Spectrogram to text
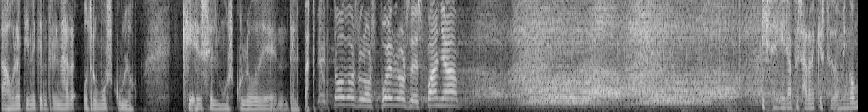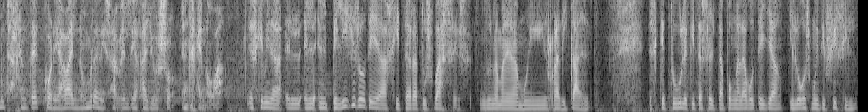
Ahora tiene que entrenar otro músculo, que es el músculo del pacto. De todos los pueblos de España seguir a pesar de que este domingo mucha gente coreaba el nombre de Isabel Díaz Ayuso en Génova. Es que mira, el, peligro de agitar a tus bases de una manera muy radical es que tú le quitas el tapón a la botella y luego es muy difícil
